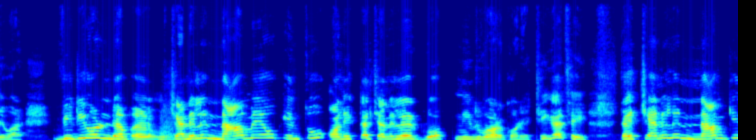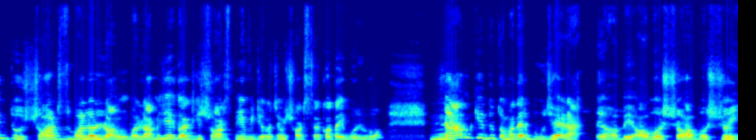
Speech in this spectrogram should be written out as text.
দেওয়ার। ভিডিওর চ্যানেলের নামেও কিন্তু অনেকটা চ্যানেলের গ্রোথ নির্ভর করে, ঠিক আছে? তাই চ্যানেলের নাম কিন্তু শর্টস বলো লং বলো, আমি যেহেতু আজকে শর্টস নিয়ে ভিডিও করছি, আমি শর্টসের কথাই বলব। নাম কিন্তু তোমাদের বুঝে রাখতে হবে, অবশ্য, অবশ্যই।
